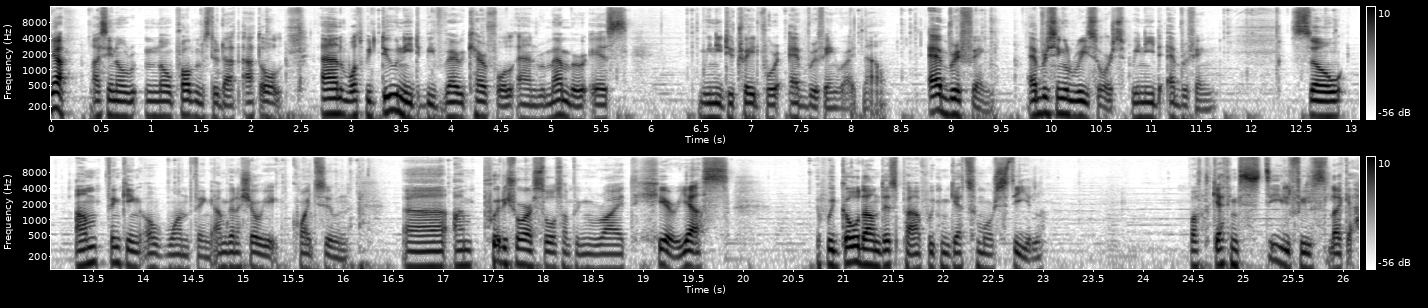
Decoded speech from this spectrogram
Yeah, I see no no problems to that at all. And what we do need to be very careful and remember is we need to trade for everything right now. Everything. Every single resource. We need everything. So I'm thinking of one thing. I'm gonna show you quite soon. Uh, I'm pretty sure I saw something right here. Yes. If we go down this path, we can get some more steel. But getting steel feels like a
